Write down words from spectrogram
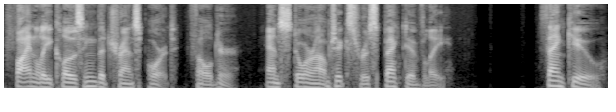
finally closing the transport folder and store objects respectively. Thank you.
